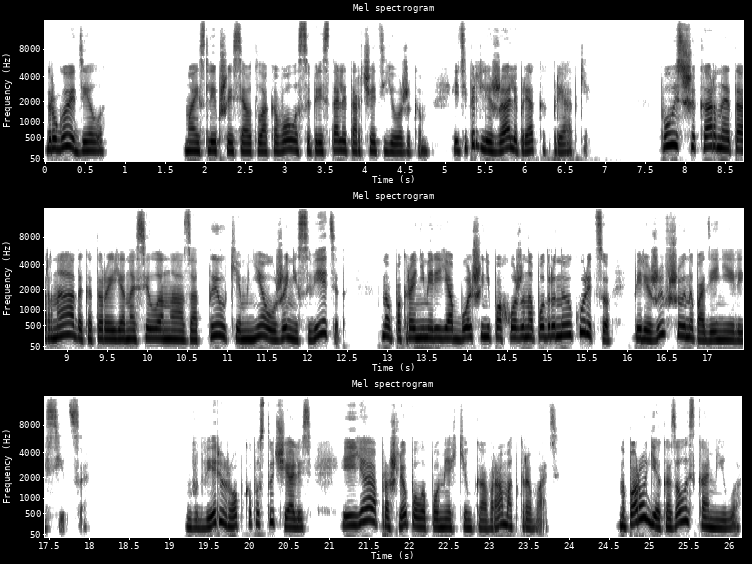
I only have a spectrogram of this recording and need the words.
другое дело. Мои слипшиеся от лака волосы перестали торчать ежиком и теперь лежали прядка к прядке. Пусть шикарная торнадо, которое я носила на затылке, мне уже не светит, но, по крайней мере, я больше не похожа на подранную курицу, пережившую нападение лисицы. В дверь робко постучались, и я прошлепала по мягким коврам открывать. На пороге оказалась Камила.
